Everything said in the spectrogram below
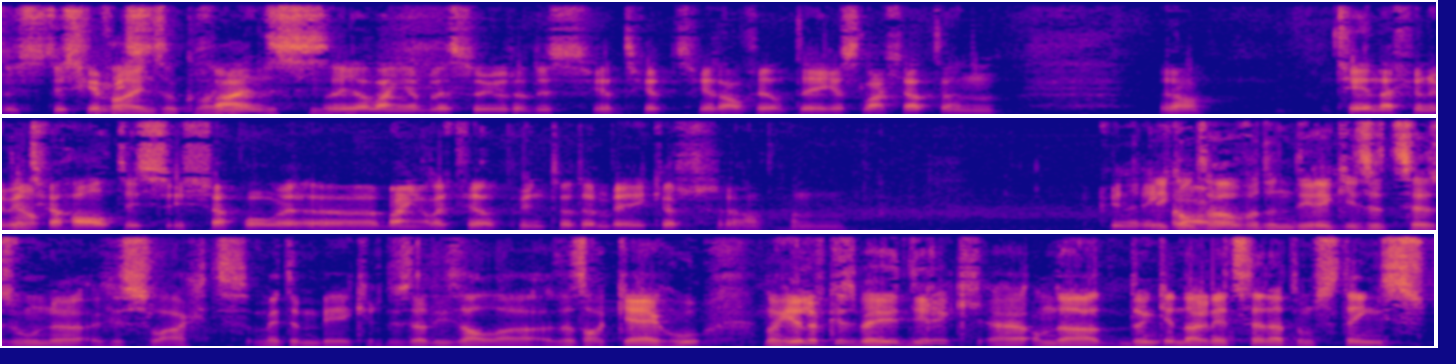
Dus het is gemist. Vines ook lange Vines, heel lange blessure, dus je hebt, je, hebt, je hebt al veel tegenslag gehad. En ja, hetgeen dat je nu ja. hebt gehaald is, is chapeau. Hè. Uh, bangelijk veel punten, de beker. Ja, dan ik onthoud voor de Dirk is het seizoen uh, geslaagd met een beker. Dus dat is al, uh, dat is al keigoed. Nog heel even bij u, Dirk. Uh, omdat Duncan daarnet zei dat hem Stings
